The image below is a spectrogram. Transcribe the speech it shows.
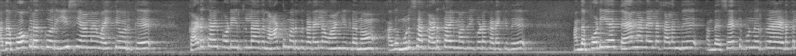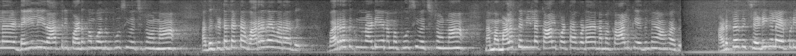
அதை போக்குறதுக்கு ஒரு ஈஸியான வைத்தியம் இருக்குது கடுக்காய் பொடி இருக்குல்ல அது நாட்டு மருந்து கடையில் வாங்கிக்கிடணும். அது முழுசாக கடுக்காய் மாதிரி கூட கிடைக்குது. அந்த பொடியை தேங்காய் எண்ணெயில் கலந்து அந்த சேத்து புண்ணு இருக்கிற இடத்துல டெய்லி ராத்திரி படுக்கும்போது பூசி வச்சிட்டோம்னா அது கிட்டத்தட்ட வரவே வராது. வர்றதுக்கு முன்னாடியே நம்ம பூசி வச்சிட்டோம்னா நம்ம மழை தண்ணியில் கால் பட்டால் கூட நம்ம காலுக்கு எதுவுமே ஆகாது. அடுத்தது செடிகளை எப்படி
